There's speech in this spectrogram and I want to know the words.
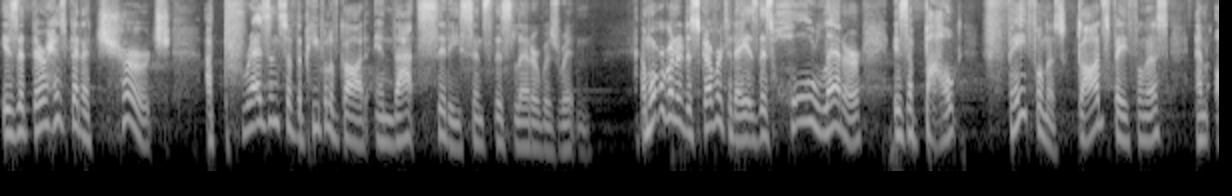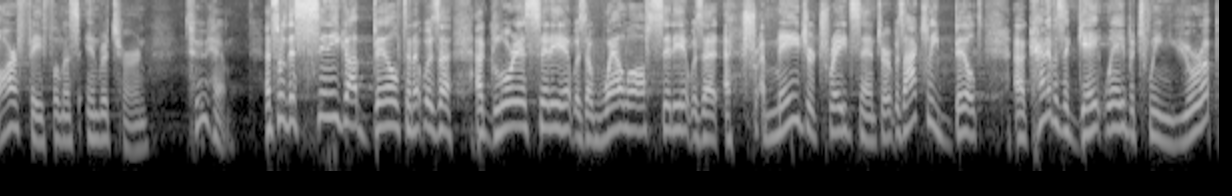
is that there has been a church, a presence of the people of God in that city since this letter was written. And what we're going to discover today is this whole letter is about faithfulness, God's faithfulness, and our faithfulness in return to Him. And so this city got built, and it was a, a glorious city. It was a well off city. It was a, a, tr- a, major trade center. It was actually built uh, kind of as a gateway between Europe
